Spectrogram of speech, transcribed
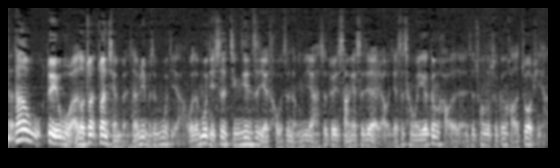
但但是我对于我来说，赚赚钱本身并不是目的啊，我的目的是精进自己的投资能力啊，是对商业世界的了解，是成为一个更好的人，是创作出更好的作品啊。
